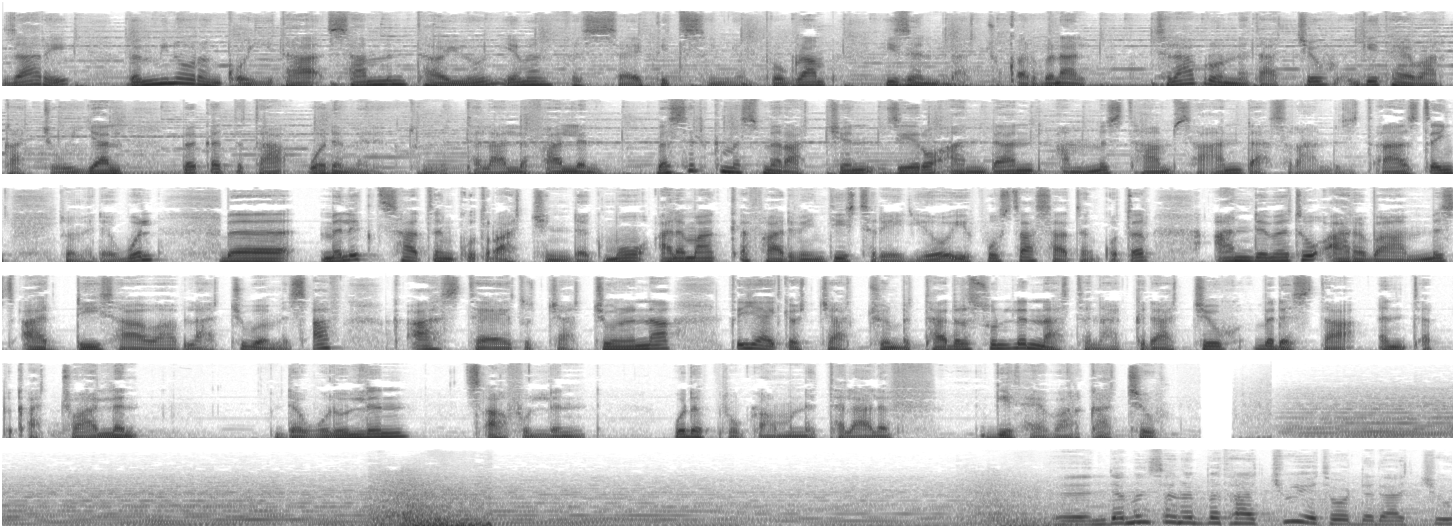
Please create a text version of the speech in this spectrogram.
ዛሬ በሚኖረን ቆይታ ሳምንታዊውን የመንፈስ ሰይፍ የተሰኘውን ፕሮግራም ይዘንላችሁ ቀርበናል። ስለ አብሮነታችሁ ጌታ ይባርካቸው እያል በቀጥታ ወደ መልእክቱ እንተላለፋለን። በስልክ መስመራችን 0115511199 በመደወል በመልእክት ሳጥን ቁጥራችን ደግሞ ዓለም አቀፍ አድቬንቲስት ሬዲዮ የፖስታ ሳጥን ቁጥር 145 አዲስ አበባ ብላችሁ በመጻፍ አስተያየቶቻችሁንና ጥያቄዎቻችሁን ብታደርሱን ልናስተናግዳችሁ በደስታ እንጠብቃችኋለን። ደውሉልን፣ ጻፉልን። ወደ ፕሮግራሙ እንተላለፍ። ጌታ ይባርካችሁ። እንደምን ሰነበታችሁ የተወደዳችሁ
